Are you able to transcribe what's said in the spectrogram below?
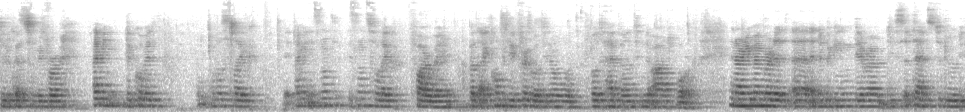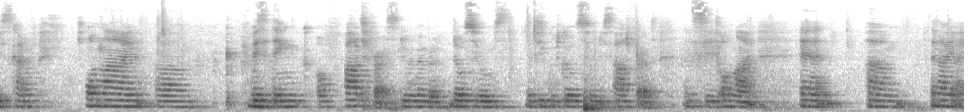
to the question before. I mean, the COVID was like, I mean, it's not, it's not so like far away, but I completely forgot, you know, what, what happened in the artwork. And I remember that uh, at the beginning there were these attempts to do this kind of online um, visiting of art fairs. Do you remember those rooms that you could go through these art fairs and see it online? And um, and I, I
